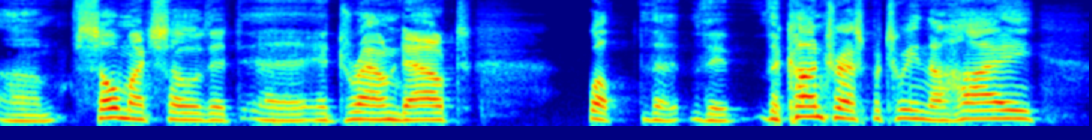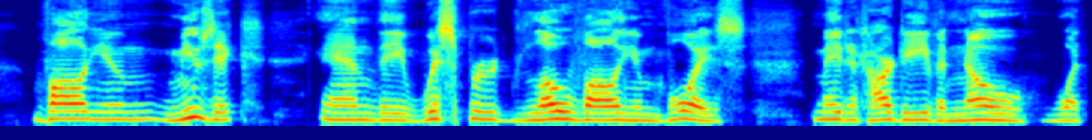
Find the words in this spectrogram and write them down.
um, so much so that uh, it drowned out. Well, the the the contrast between the high volume music and the whispered low volume voice made it hard to even know what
